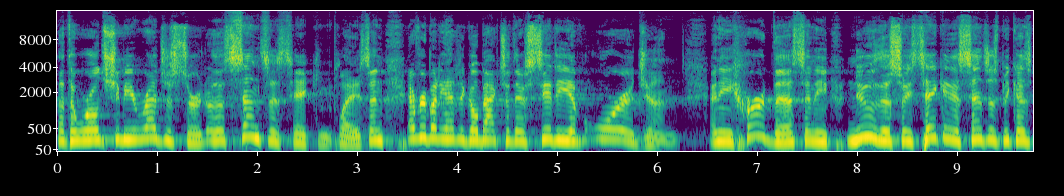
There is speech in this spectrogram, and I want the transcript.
that the world should be registered, or the census taking place. And everybody had to go back to their city of origin. And he heard this and he knew this, so he's taking a census because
